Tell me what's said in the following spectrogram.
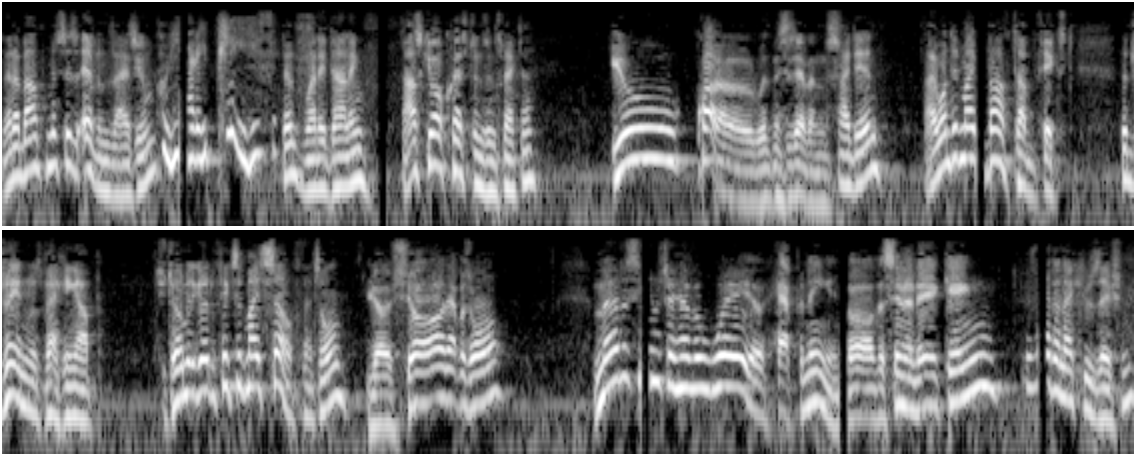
They're about Mrs. Evans, I assume. Oh, Larry, please. Don't worry, darling. Ask your questions, Inspector. You quarreled with Mrs. Evans. I did. I wanted my bathtub fixed. The drain was backing up. She told me to go to fix it myself, that's all. You're sure that was all? Murder seems to have a way of happening in your vicinity, King. Is that an accusation?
